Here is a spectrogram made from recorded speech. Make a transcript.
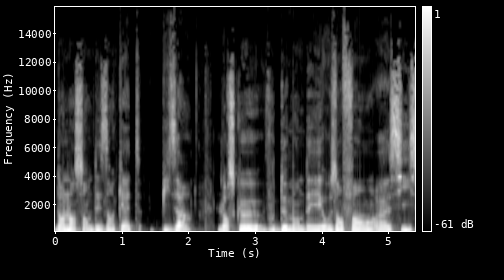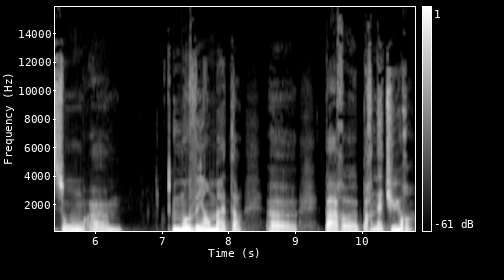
Dans l'ensemble des enquêtes PISA, lorsque vous demandez aux enfants s'ils sont mauvais en maths, par, par nature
